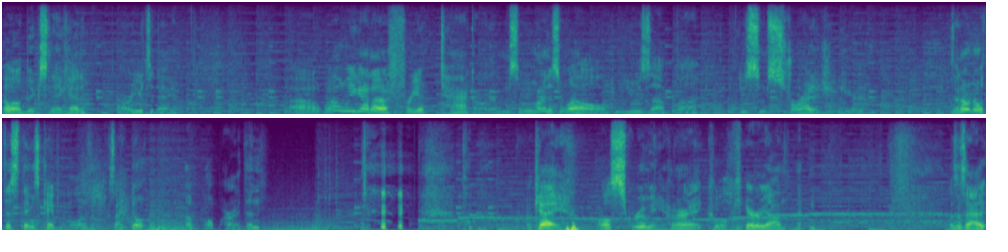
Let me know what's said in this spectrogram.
Hello, big snakehead. How are you today? Uh, well, we got a free attack on him, so we might as well use up, uh, use some strategy here. Because I don't know what this thing's capable of, because I don't... Oh, well, alright then. Okay. Well, screw me. Alright, cool. Carry on then. I was gonna say, I,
